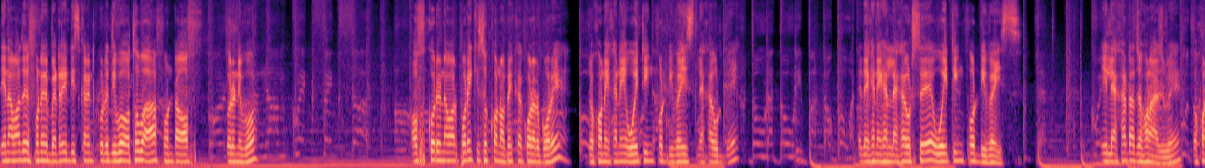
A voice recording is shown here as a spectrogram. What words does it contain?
দেন আমাদের ফোনের ব্যাটারি ডিসকানেক্ট করে দিব অথবা ফোনটা অফ করে নিব। অফ করে নেওয়ার পরে কিছুক্ষণ অপেক্ষা করার পরে যখন এখানে ওয়েটিং ফর ডিভাইস লেখা উঠবে দেখেন এখানে লেখা উঠছে ওয়েটিং ফর ডিভাইস এই লেখাটা যখন আসবে, তখন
